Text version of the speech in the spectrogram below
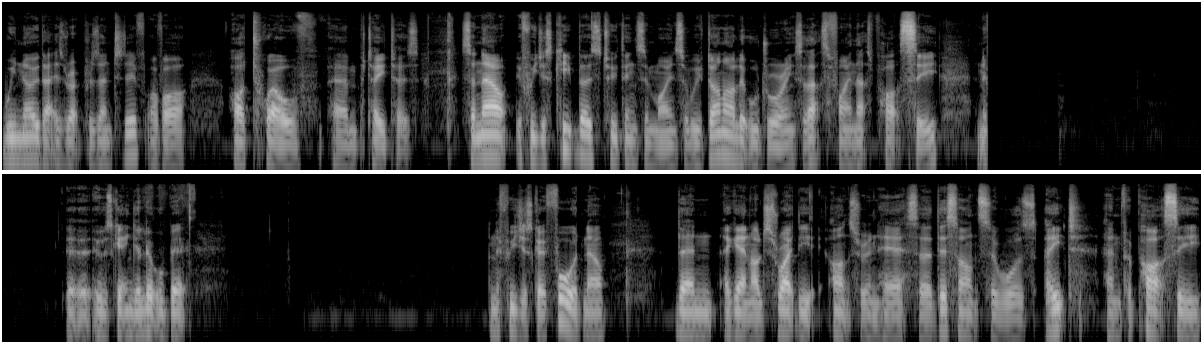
we know that is representative of our our 12 um, potatoes. So now if we just keep those two things in mind, so we've done our little drawing, so that's fine, that's part C. And if it was getting a little bit And if we just go forward now, then again I'll just write the answer in here. So this answer was 8, and for part C,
